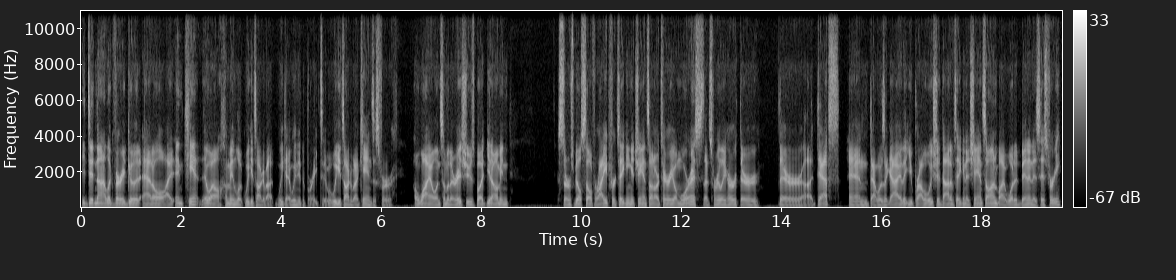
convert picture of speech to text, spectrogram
he did not look very good at all. I and can't well, I mean, look, we could talk about we get we need to break too, but we could talk about Kansas for a while and some of their issues. But you know, I mean, serves Bill Self right for taking a chance on Arterio Morris. That's really hurt their their uh, depth, and that was a guy that you probably should not have taken a chance on by what had been in his history.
